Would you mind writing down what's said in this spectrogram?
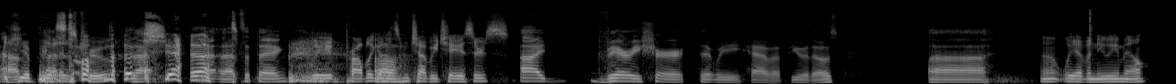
um, You that missed is on true. That- That- that's a thing. We've probably got Uh. some chubby chasers. I'm very sure that we have a few of those. Uh, Uh, we have a new email.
